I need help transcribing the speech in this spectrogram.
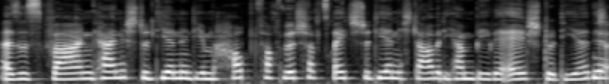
Also es waren keine Studierenden, die im Hauptfach Wirtschaftsrecht studieren. Ich glaube, die haben BWL studiert. Ja.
